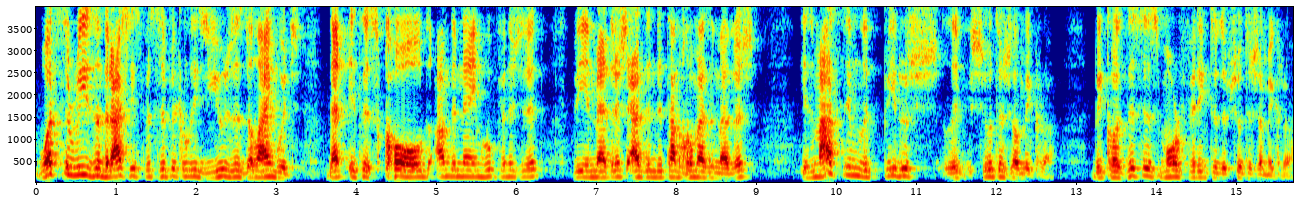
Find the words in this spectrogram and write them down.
What's the reason that Rashi specifically uses the language that it is called on the name who finished it, the in medrash, as in the Tanchum, as in medrash, is masim lepirush lepshuta shel mikra, because this is more fitting to the pshuta shel mikra.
